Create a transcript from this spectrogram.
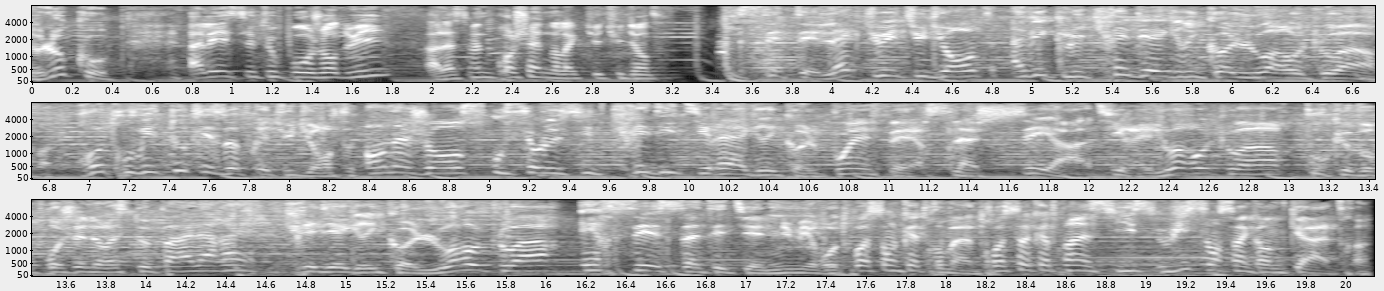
de locaux. Allez, c'est tout pour aujourd'hui. À la semaine prochaine dans l'actu étudiante. C'était l'actu étudiante avec le Crédit Agricole Loire-Haute-Loire. Retrouvez toutes les offres étudiantes en agence ou sur le site crédit-agricole.fr slash ca-loire-haute-Loire pour que vos projets ne restent pas à l'arrêt. Crédit Agricole Loire-Haute-Loire, RCS Saint-Etienne numéro 380 386 854.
